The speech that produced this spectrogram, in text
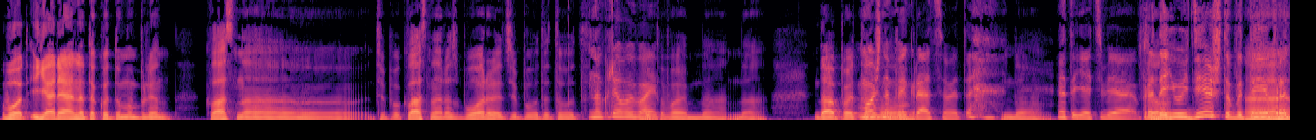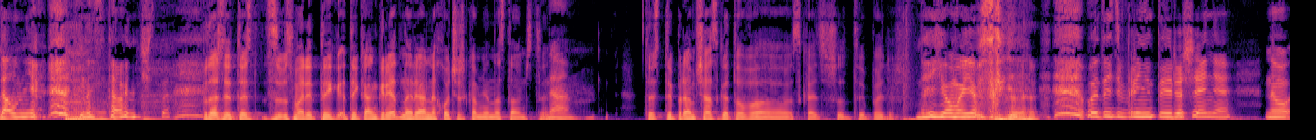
Вот, и я реально такой думаю, блин, классно, э, типа, классные разборы, типа, вот это вот... Но клевый вайб. Это вайб, да, да. Да, поэтому... Можно поиграться в это. Да. Это я тебе продаю идею, чтобы ты А. продал мне наставничество. Подожди, то есть, смотри, ты, ты конкретно реально хочешь ко мне наставничество? Да. То есть ты прямо сейчас готова сказать, что ты пойдешь? Да ё-моё, вот эти принятые решения. Ну,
